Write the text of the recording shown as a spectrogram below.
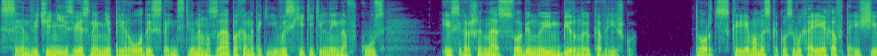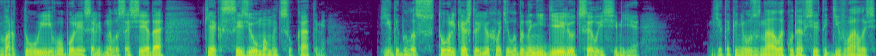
сэндвичи неизвестной мне природы с таинственным запахом и такие восхитительные на вкус и совершенно особенную имбирную ковришку. Торт с кремом из кокосовых орехов, тающий во рту, и его более солидного соседа — кекс с изюмом и цукатами — Еды было столько, что ее хватило бы на неделю целой семье. Я так и не узнала, куда все это девалось,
